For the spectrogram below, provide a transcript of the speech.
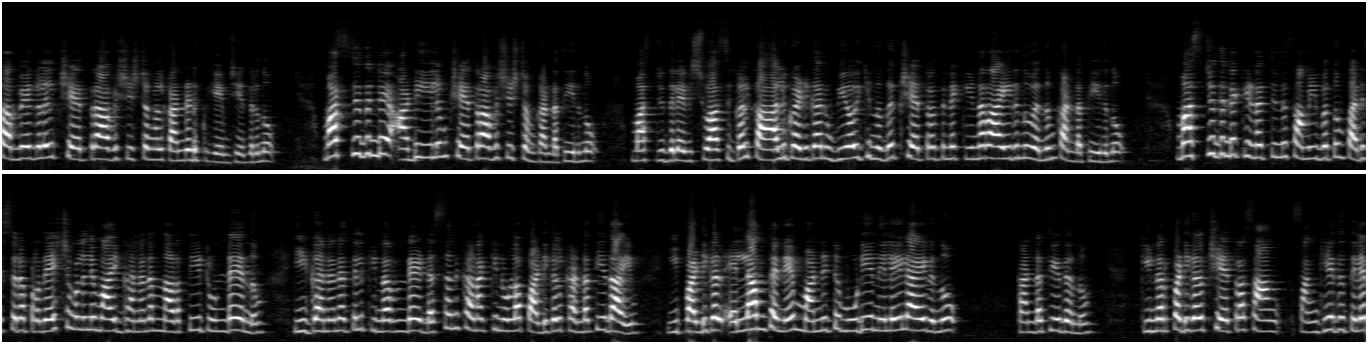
സർവേകളിൽ ക്ഷേത്രാവശിഷ്ടങ്ങൾ കണ്ടെടുക്കുകയും ചെയ്തിരുന്നു. മസ്ജിദിന്റെ അടിയിലും ക്ഷേത്രാവശിഷ്ടം കണ്ടെത്തിയിരുന്നു. മസ്ജിദിലെ വിശ്വാസികൾ കാലു കഴുകാൻ ഉപയോഗിക്കുന്നത് ക്ഷേത്രത്തിന്റെ കിണറായിരുന്നുവെന്നും കണ്ടെത്തിയിരുന്നു. മസ്ജിദിന്റെ കിണറ്റിന് സമീപത്തും പരിസര പ്രദേശങ്ങളിലുമായി ഖനനം നടത്തിയിട്ടുണ്ട് എന്നും ഈ ഖനനത്തിൽ കിണറിന്റെ ഡസൻ കണക്കിനുള്ള പടികൾ കണ്ടെത്തിയതായും ഈ പടികൾ എല്ലാം തന്നെ മണ്ണിട്ട് മൂടിയ നിലയിലായിരുന്നു കണ്ടെത്തിയതെന്നും കിണർപ്പടികൾ ക്ഷേത്ര സങ്കേതത്തിലെ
